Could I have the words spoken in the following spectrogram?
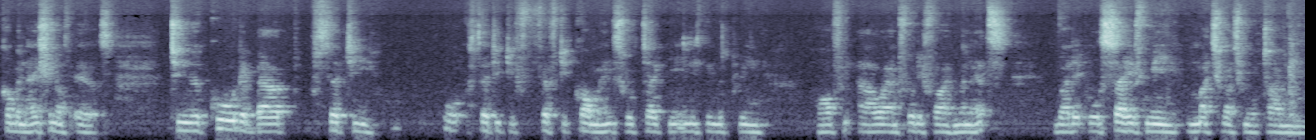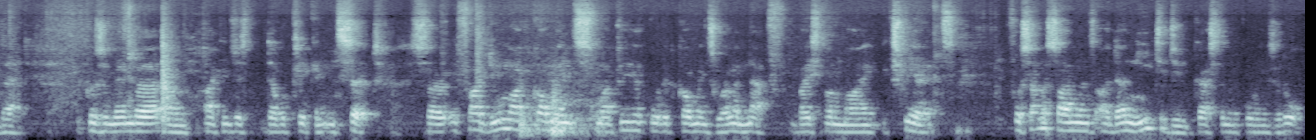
combination of errors, to record about 30 or 30 to 50 comments will take me anything between half an hour and 45 minutes, but it will save me much, much more time than that. Because remember, um, I can just double click and insert. So if I do my comments, my pre-recorded comments well enough based on my experience, for some assignments I don't need to do custom recordings at all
